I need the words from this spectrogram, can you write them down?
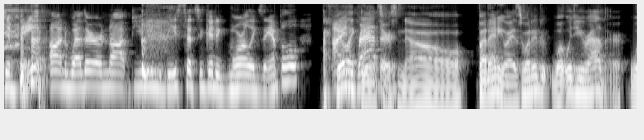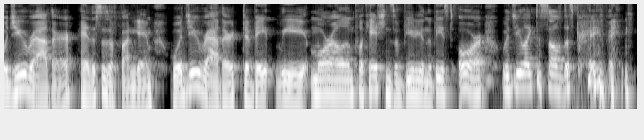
debate on whether or not Beauty and the Beast sets a good moral example. I feel I'd like rather. the answer is no. But anyways, what did what would you rather? Would you rather? Hey, this is a fun game. Would you rather debate the moral implications of Beauty and the Beast, or would you like to solve this craving?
